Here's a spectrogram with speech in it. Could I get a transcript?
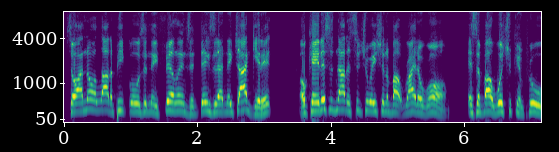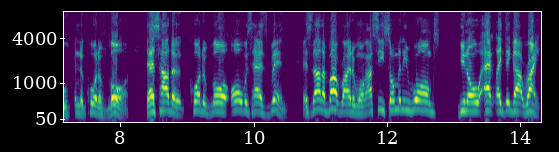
So I know a lot of people is in their feelings and things of that nature. I get it. Okay, this is not a situation about right or wrong. It's about what you can prove in the court of law. That's how the court of law always has been. It's not about right or wrong. I see so many wrongs, you know, act like they got right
